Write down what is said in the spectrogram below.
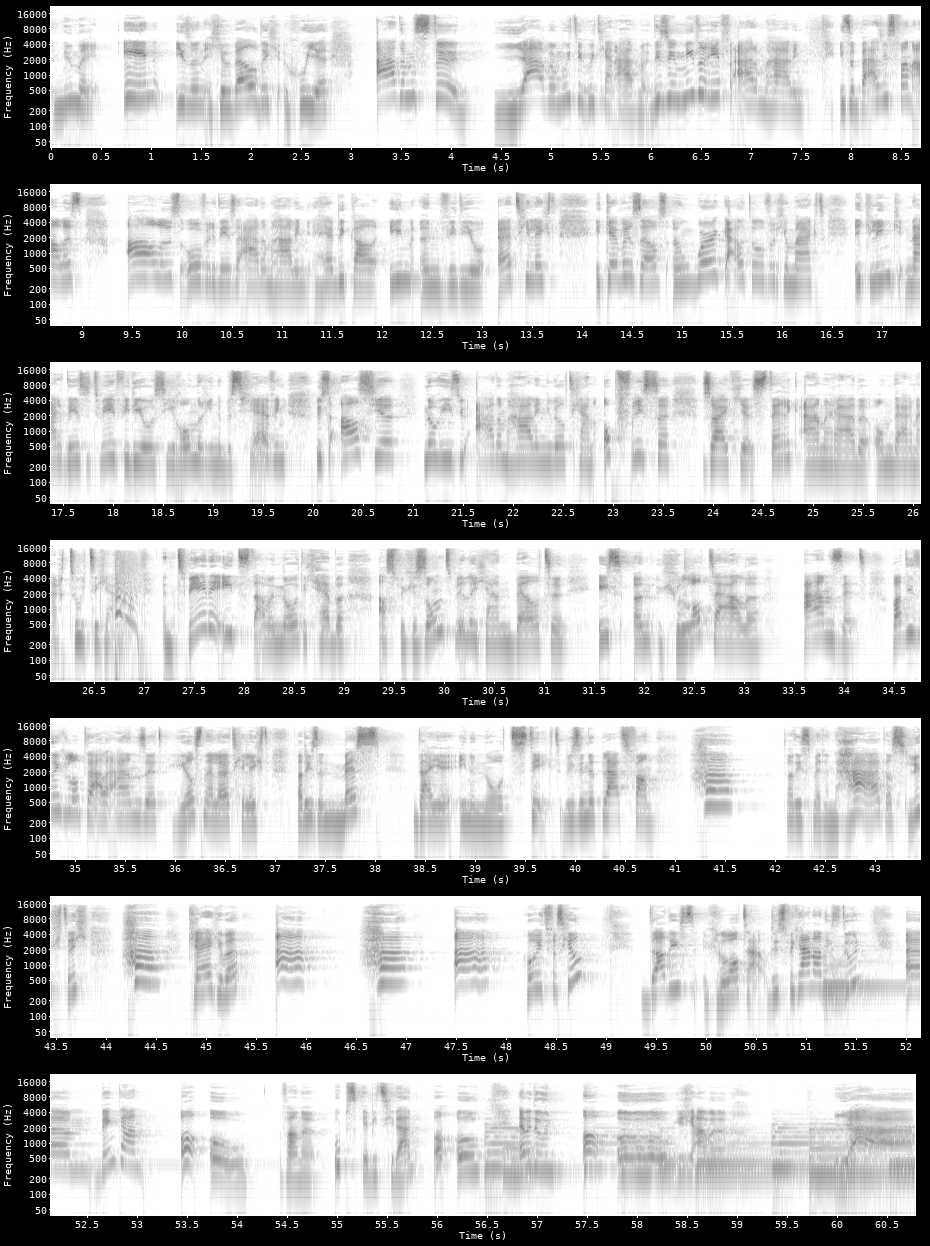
Nummer 1 is een geweldig goede ademsteun. Ja, we moeten goed gaan ademen. Dus uw middenrifademhaling is de basis van alles. Alles over deze ademhaling heb ik al in een video uitgelegd. Ik heb er zelfs een workout over gemaakt. Ik link naar deze twee video's hieronder in de beschrijving. Dus als je nog eens je ademhaling wilt gaan opfrissen, zou ik je sterk aanraden om daar naartoe te gaan. Een tweede iets dat we nodig hebben als we gezond willen gaan belten, is een glottale aanzet. Wat is een glottale aanzet? Heel snel uitgelegd. Dat is een mes dat je in een noot steekt. Dus in de plaats van ha, dat is met een h, dat is luchtig, ha, krijgen we a, ha, a. Hoor je het verschil? Dat is glottaal. Dus we gaan dat eens doen. Um, denk aan oh-oh. Van uh, oeps, ik heb iets gedaan. Oh-oh. En we doen oh-oh. Hier gaan we. Ja.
